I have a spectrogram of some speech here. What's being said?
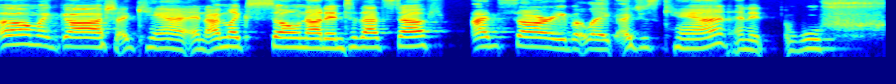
oh my gosh, I can't. And I'm like so not into that stuff. I'm sorry, but like I just can't. And it, woof.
